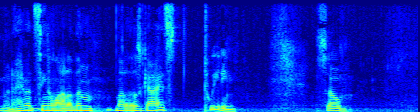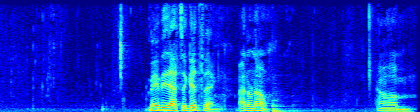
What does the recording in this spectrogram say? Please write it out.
but I haven't seen a lot of them, a lot of those guys tweeting. So Maybe that's a good thing. I don't know. Um,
